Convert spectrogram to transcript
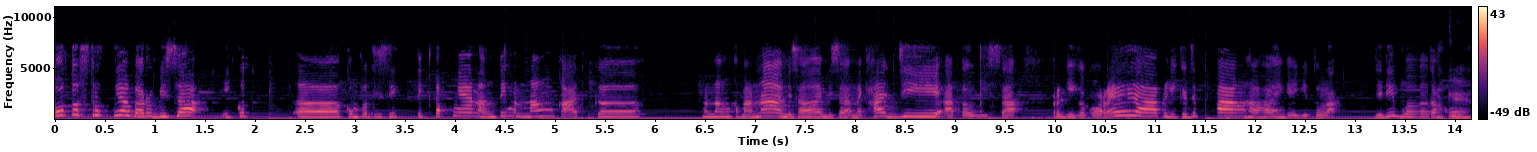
foto struknya baru bisa ikut uh, kompetisi TikToknya. Nanti menang ke, ke menang ke mana? Misalnya bisa naik haji atau bisa pergi ke Korea pergi ke Jepang hal-hal yang kayak gitulah. Jadi buat aku okay.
